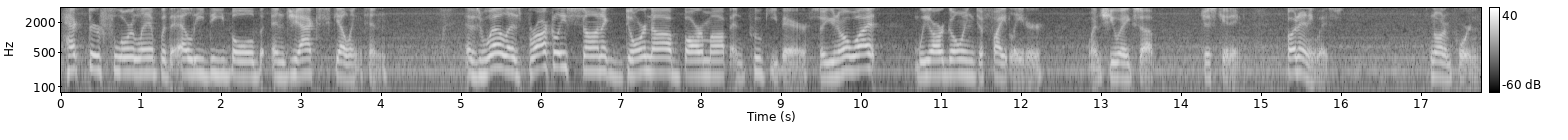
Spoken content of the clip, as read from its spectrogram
Hector floor lamp with LED bulb, and Jack Skellington as well as Broccoli, Sonic, Doorknob, Bar Mop, and Pookie Bear. So you know what? We are going to fight later when she wakes up. Just kidding. But anyways, not important.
